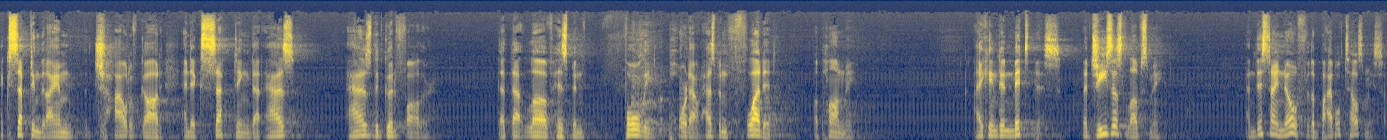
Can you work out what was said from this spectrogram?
accepting that I am a child of God, and accepting that as, as the good Father, that that love has been fully poured out, has been flooded upon me. I can admit this, that Jesus loves me, and this I know, for the Bible tells me so.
